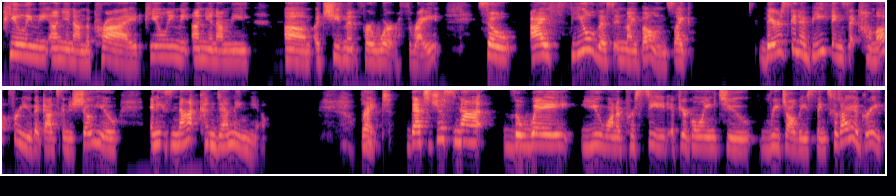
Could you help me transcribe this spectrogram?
peeling the onion on the pride, peeling the onion on the um, achievement for worth, right? So I feel this in my bones. Like there's going to be things that come up for you that God's going to show you, and He's not condemning you. Right. He, that's just not the way you want to proceed if you're going to reach all these things. Because I agree,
